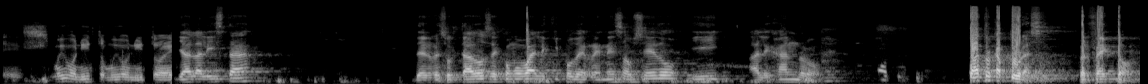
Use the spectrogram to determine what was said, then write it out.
es muy bonito, muy bonito. ¿eh? Ya la lista de resultados de cómo va el equipo de René Saucedo y Alejandro. Cuatro capturas, perfecto.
